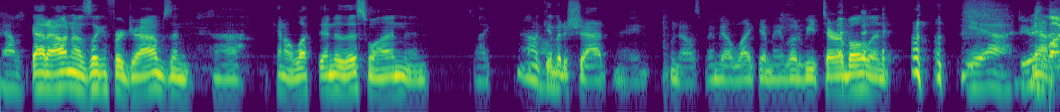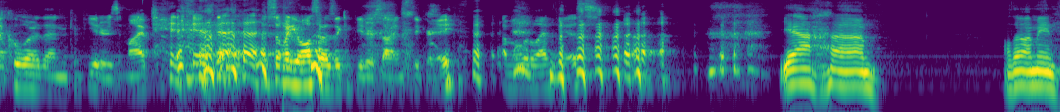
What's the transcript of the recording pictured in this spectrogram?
yeah. got out and I was looking for jobs, and uh, kind of lucked into this one, and it's like. I'll give it a shot. I mean, who knows? Maybe I'll like it. Maybe it'll be terrible. And Yeah. Beer's Yeah. a lot cooler than computers, in my opinion. As somebody who also has a computer science degree, I'm a little envious. Yeah. Um, although, I mean,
